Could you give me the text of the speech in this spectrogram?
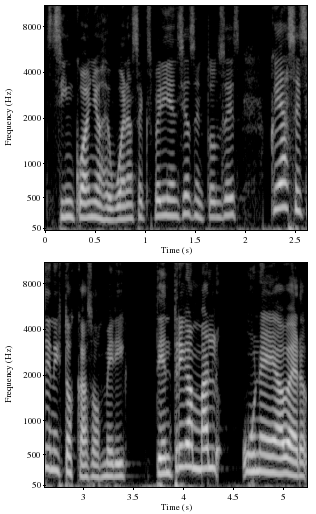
cinco años de buenas experiencias, entonces, ¿qué haces en estos casos, Mary? Te entregan mal una,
